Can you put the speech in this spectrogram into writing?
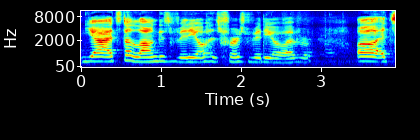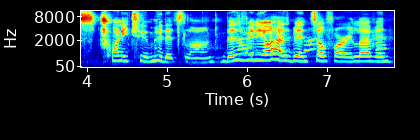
Yeah, it's the longest video, his first video ever. Uh, it's 22 minutes long. This video has been so far 11.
